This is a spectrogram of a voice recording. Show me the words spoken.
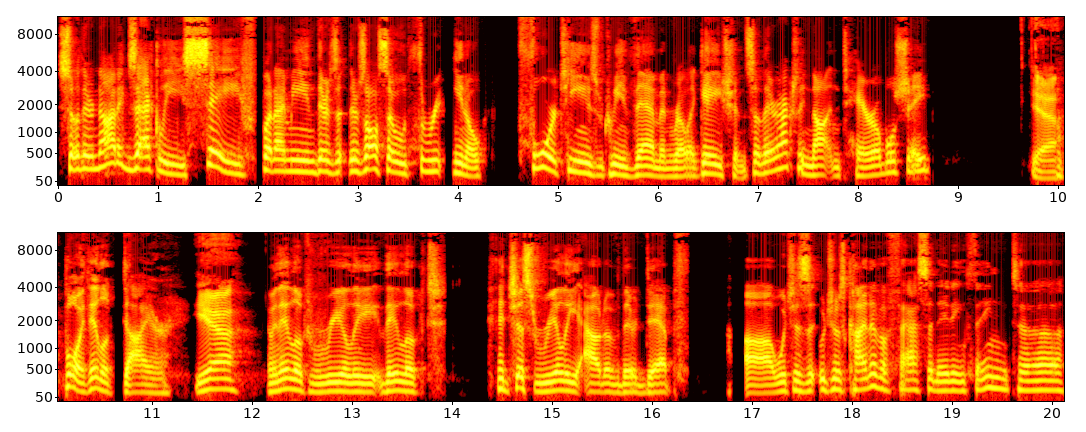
So they're not exactly safe, but I mean, there's there's also three, you know, four teams between them and relegation, so they're actually not in terrible shape. Yeah, but boy, they look dire. Yeah, I mean, they looked really, they looked just really out of their depth, uh, which is which was kind of a fascinating thing to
